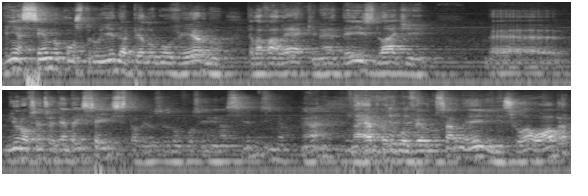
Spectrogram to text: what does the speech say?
vinha sendo construída pelo governo, pela Valec, né, desde lá de é, 1986, talvez vocês não fossem nem nascidos, né? na época do governo Sarney, iniciou a obra,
